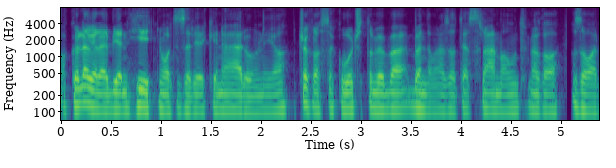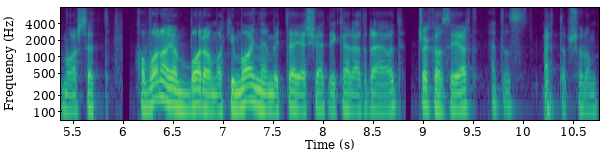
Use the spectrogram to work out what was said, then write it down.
akkor legalább ilyen 7-8 ezerért kéne árulnia, csak azt a kulcsot, amiben benne van ez a Tesla Mount, meg az Armor Set. Ha van olyan barom, aki majdnem egy teljes játékárát ráad, csak azért, hát az megtapsolom.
